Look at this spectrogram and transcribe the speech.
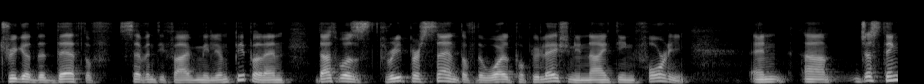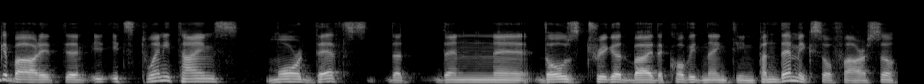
triggered the death of 75 million people, and that was 3% of the world population in 1940. And um, just think about it, uh, it, it's 20 times more deaths that than uh, those triggered by the COVID 19 pandemic so far. So,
